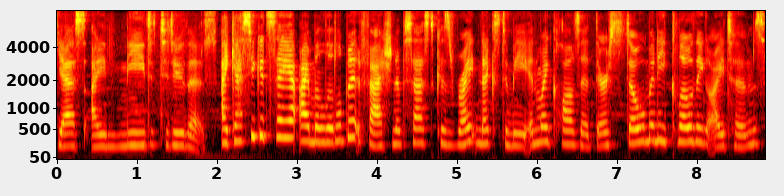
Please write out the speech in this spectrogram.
yes, I need to do this. I guess you could say I'm a little bit fashion obsessed because right next to me in my closet, there are so many clothing items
